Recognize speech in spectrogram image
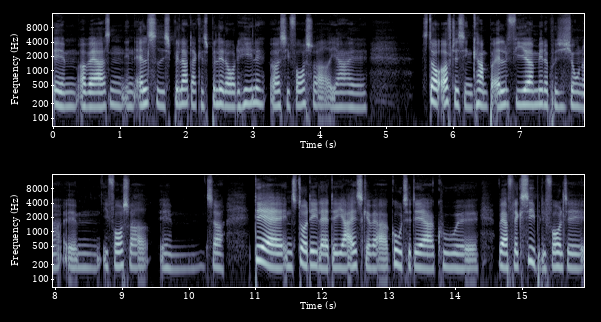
Øhm, og være sådan en alsidig spiller, der kan spille lidt over det hele, også i forsvaret. Jeg øh, står ofte i sin kamp på alle fire midterpositioner øhm, i forsvaret. Øhm, så det er en stor del af det, jeg skal være god til, det er at kunne øh, være fleksibel i forhold til,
